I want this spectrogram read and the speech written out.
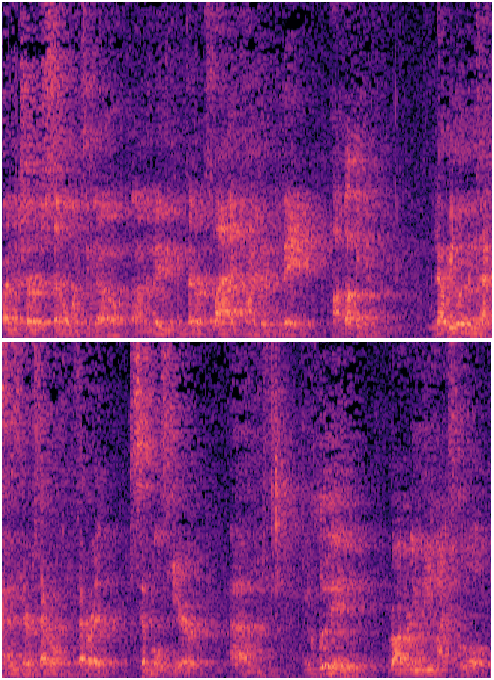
or the church several months ago. Um, and maybe the Confederate flag kind of debate popped up again. Now we live in Texas, and there are several Confederate symbols here, um, including Robert E. Lee High School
